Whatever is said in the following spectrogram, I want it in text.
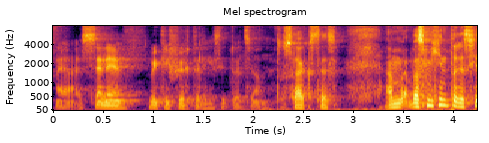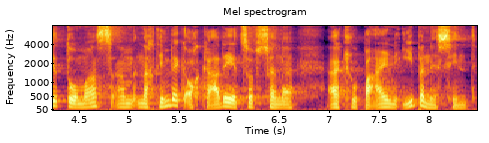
ja, es ist eine wirklich fürchterliche Situation. Du sagst es. Ähm, was mich interessiert, Thomas, ähm, nachdem wir auch gerade jetzt auf so einer äh, globalen Ebene sind,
